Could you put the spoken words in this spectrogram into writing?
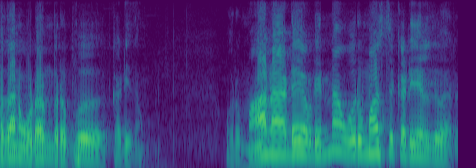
அதான் உடன்பிறப்பு கடிதம். ஒரு மாநாடு அப்படின்னா ஒரு மாதத்துக்கு கடிதம் எழுதுவார்.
